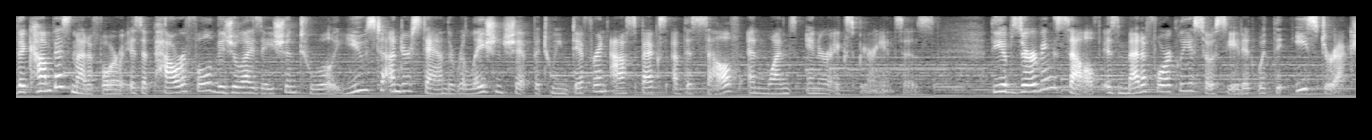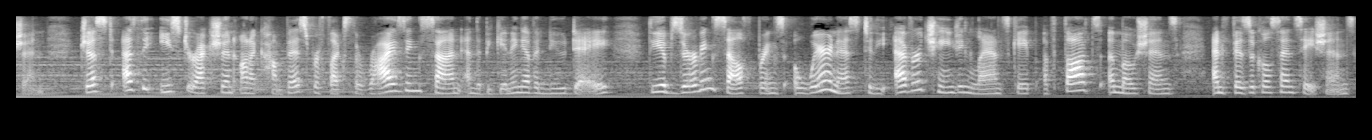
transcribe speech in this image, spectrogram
The compass metaphor is a powerful visualization tool used to understand the relationship between different aspects of the self and one's inner experiences. The observing self is metaphorically associated with the east direction, just as the east direction on a compass reflects the rising sun and the beginning of a new day. The observing self brings awareness to the ever changing landscape of thoughts, emotions, and physical sensations,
